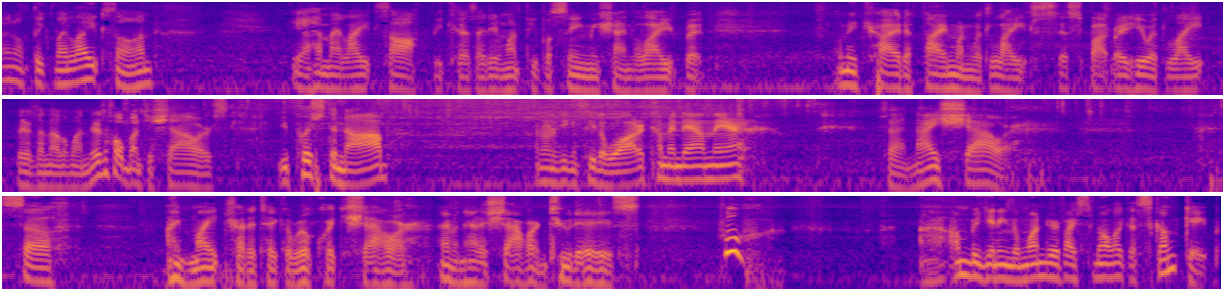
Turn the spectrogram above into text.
I don't think my light's on. Yeah, I have my lights off because I didn't want people seeing me shine the light, but let me try to find one with lights. This spot right here with light. There's another one. There's a whole bunch of showers. You push the knob. I don't know if you can see the water coming down there. It's a nice shower. So I might try to take a real quick shower. I haven't had a shower in two days. Whew. Uh, I'm beginning to wonder if I smell like a skunk ape.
